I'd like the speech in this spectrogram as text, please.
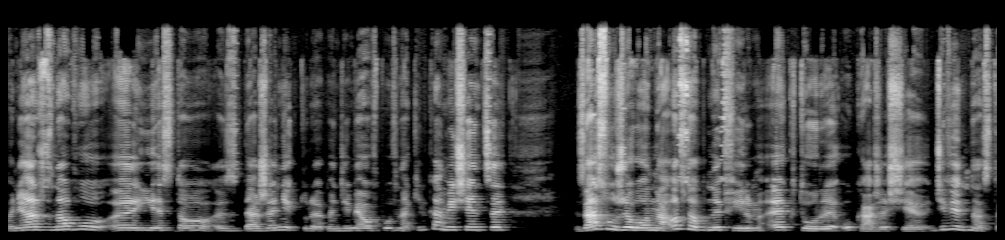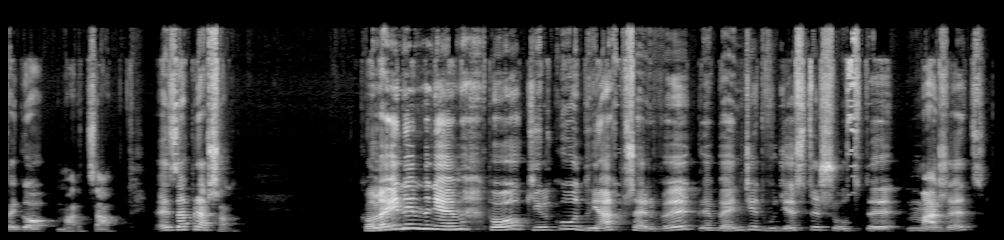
Ponieważ znowu jest to zdarzenie, które będzie miało wpływ na kilka miesięcy, zasłużyło na osobny film, e, który ukaże się 19 marca. E, zapraszam. Kolejnym dniem po kilku dniach przerwy będzie 26 marzec, e,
